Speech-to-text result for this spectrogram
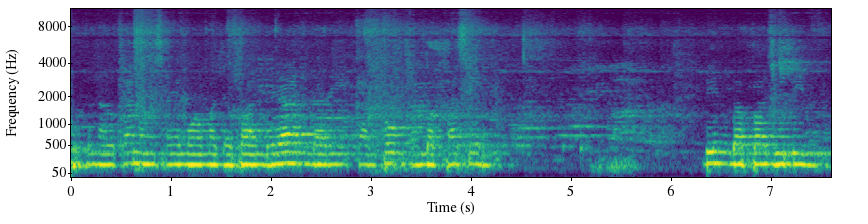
Perkenalkan nama saya Muhammad Dafa Andrian dari Kampung Tambak Pasir bin Bapak Judin.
